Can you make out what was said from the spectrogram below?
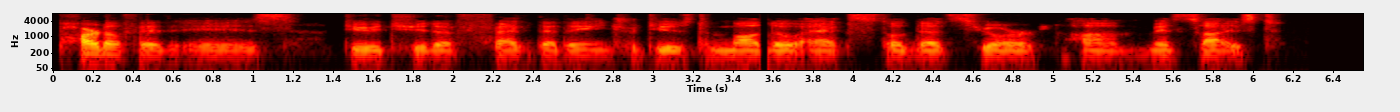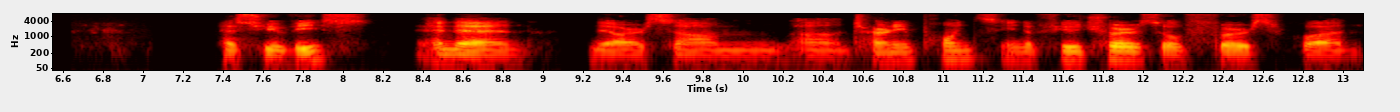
part of it is due to the fact that they introduced Model X, so that's your um, mid-sized SUVs. And then there are some uh, turning points in the future. So first one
